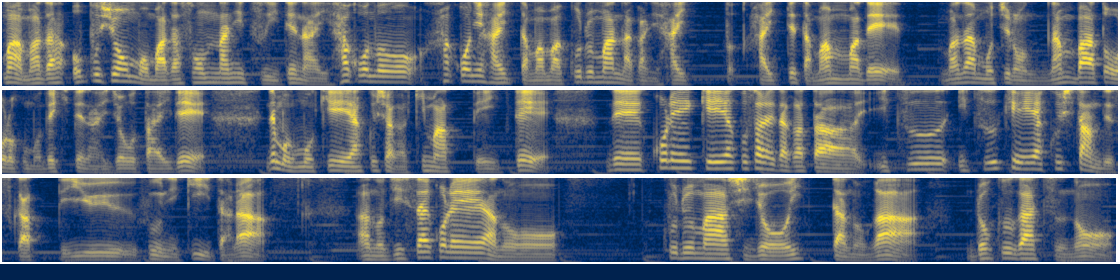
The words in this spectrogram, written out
まあまだオプションもまだそんなについてない箱の箱に入ったまま車の中に入っ入ってたまんまでまだもちろんナンバー登録もできてない状態ででももう契約者が決まっていてでこれ契約された方いついつ契約したんですかっていうふうに聞いたらあの実際これあの車市場行ったのが6月の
